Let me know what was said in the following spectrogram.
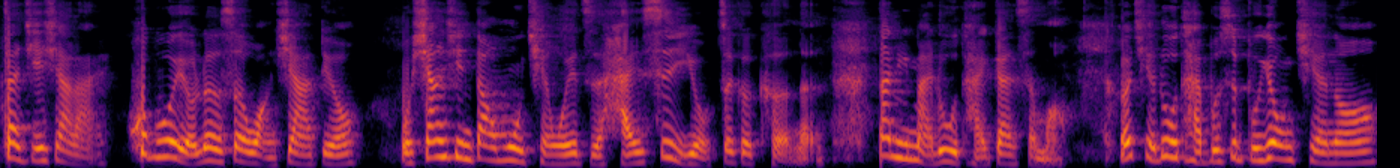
再接下来，会不会有垃圾往下丢？我相信到目前为止还是有这个可能。那你买露台干什么？而且露台不是不用钱哦，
